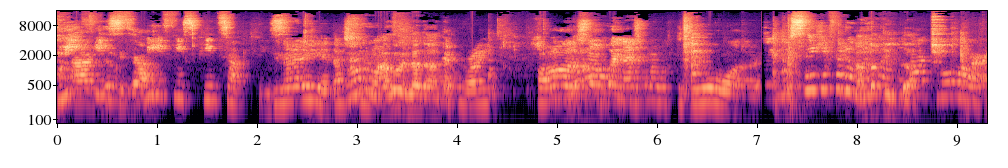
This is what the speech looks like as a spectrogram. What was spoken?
Meat feast, with meat feast pizza, please. No, yeah, that's too I'm much. going to let that Pepperoni. Oh, that's not when that's gonna have to do. We're sneaking for the I'm window not of the done. back door.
